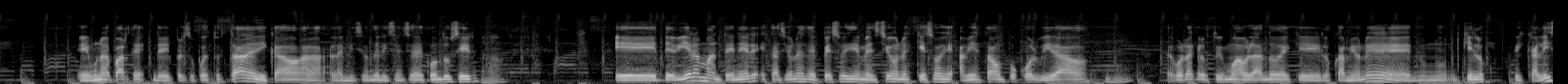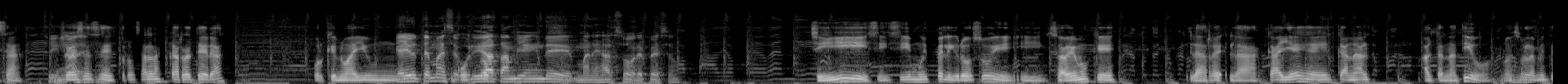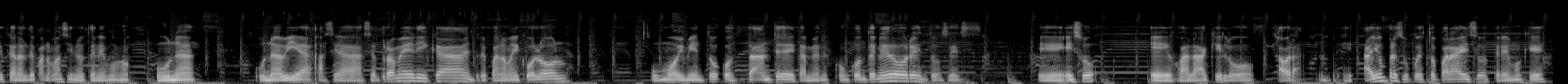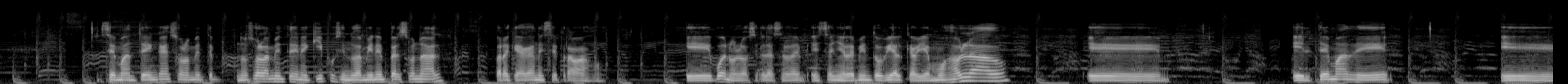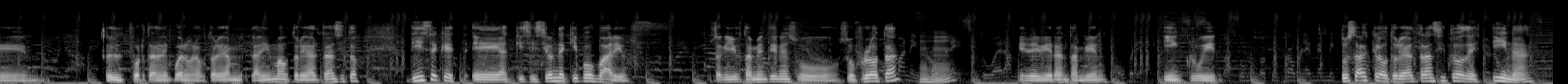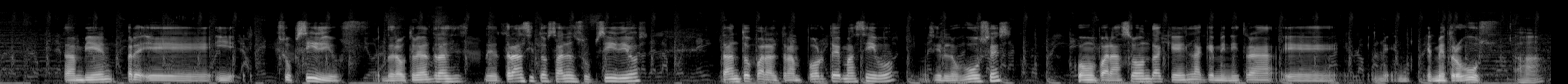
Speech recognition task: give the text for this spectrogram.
Eh, una parte del presupuesto está dedicado a la, a la emisión de licencias de conducir. Ajá. Eh, debieran mantener estaciones de peso y dimensiones, que eso había estado un poco olvidado. ¿Te acuerdas que lo estuvimos hablando de que los camiones, ¿quién los fiscaliza? Sí, Muchas nadie. veces se destrozan las carreteras porque no hay un... Y hay un tema de seguridad también de manejar sobrepeso. Sí, sí, sí, muy peligroso y, y sabemos que la, re- la calle es el canal alternativo, no es solamente el canal de Panamá, sino tenemos una, una vía hacia Centroamérica, entre Panamá y Colón, un movimiento constante de camiones con contenedores, entonces eh, eso eh, ojalá que lo... Ahora, eh, hay un presupuesto para eso, esperemos que se mantenga solamente, no solamente en equipo, sino también en personal para que hagan ese trabajo. bueno, los, el señalamiento vial que habíamos hablado, el tema de el bueno, la, autoridad, la misma autoridad del tránsito, dice que eh, adquisición de equipos varios. O sea que ellos también tienen su, flota y debieran también incluir. Tú sabes que la autoridad del tránsito destina también eh, y subsidios. De la autoridad del tránsito, salen subsidios tanto para el transporte masivo, es decir, los buses, como para Sonda, que es la que administra eh, el, Metrobús. Ajá.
